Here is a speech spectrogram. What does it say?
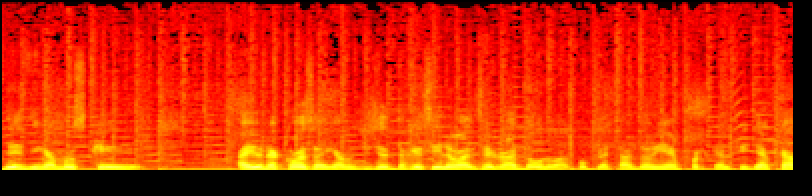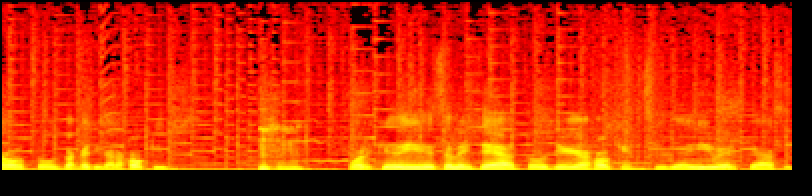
Di- digamos que hay una cosa, digamos, yo siento que sí lo van cerrando o lo van completando bien porque al fin y al cabo todos van a llegar a Hawkins. Ujú. Porque di, esa es la idea, todos lleguen a Hawkins y de ahí ver qué hacen.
